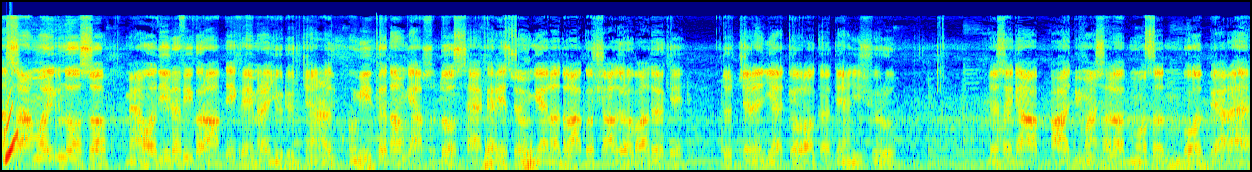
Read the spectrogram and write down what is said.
वालेकुम दोस्तों, मैं हूँ अदील रफ़ीक और आप देख रहे हैं मेरा यूट्यूब चैनल उम्मीद करता हूँ कि आप सब दोस्त खैरियत से होंगे, अल्लाह ताला आपको शाद और आबाद रखे। तो चलें जी, आज का व्लॉग करते हैं जी शुरू। जैसा कि आप, आज भी माशाल्लाह मौसम बहुत प्यारा है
